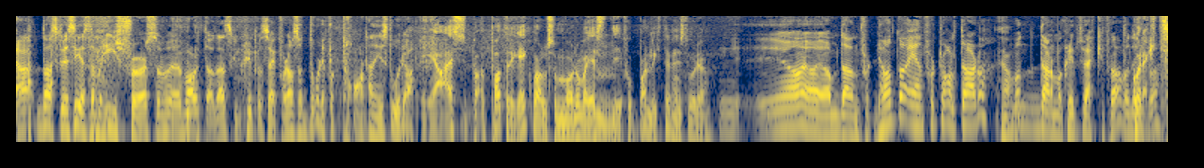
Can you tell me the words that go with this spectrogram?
ja, Da skal det sies at det var sjøl som valgte at den skulle klippes vekk, for det var så dårlig fortalt, den historien. Ja, jeg Patrick Ekwald, som da var gjest i fotball, likte den historien. Ja, ja, ja, men den, for- ja da er en fortalt der, da. Ja. Der de har man klippet vekk fra. Korrekt.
